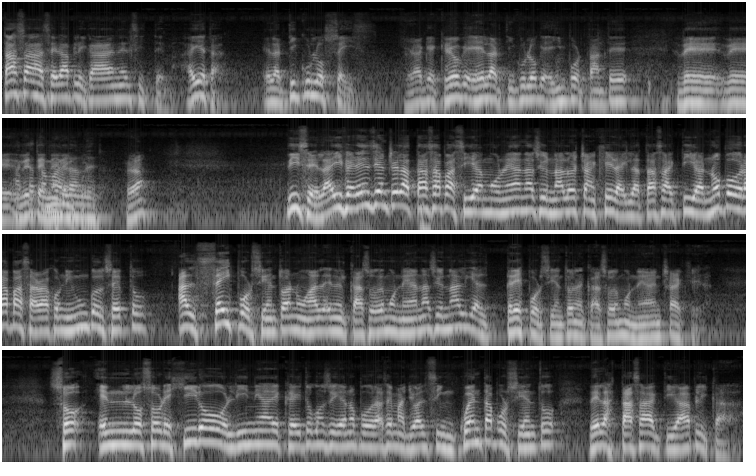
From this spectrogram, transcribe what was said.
tasas a ser aplicadas en el sistema. Ahí está, el artículo 6, ¿verdad? Que creo que es el artículo que es importante de, tener en cuenta. ¿verdad? Dice, la diferencia entre la tasa pasiva, moneda nacional o extranjera, y la tasa activa no podrá pasar bajo ningún concepto al 6% anual en el caso de moneda nacional y al 3% en el caso de moneda extranjera. en los sobregiros o línea de crédito conseguida no podrá ser mayor al 50% de las tasas activas aplicadas.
